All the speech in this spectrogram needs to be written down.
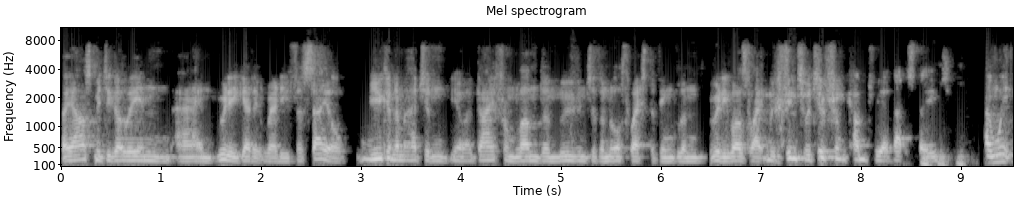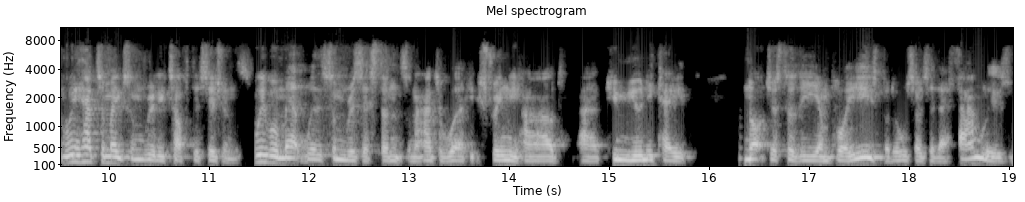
They asked me to go in and really get it ready for sale. You can imagine, you know, a guy from London moving to the northwest of England really was like moving to a different country at that stage. and we, we had to make some really tough decisions. We were met with some resistance and I had to work extremely hard, uh, communicate not just to the employees, but also to their families,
